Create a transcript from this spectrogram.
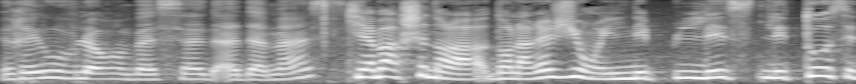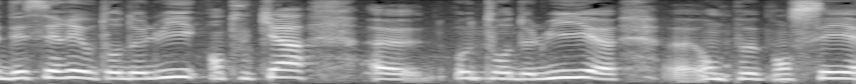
réouvrent leur ambassade à Damas. Qui a marché dans la, dans la région. Il les, les taux s'est desserré autour de lui, en tout cas euh, autour de lui. Euh, on peut penser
